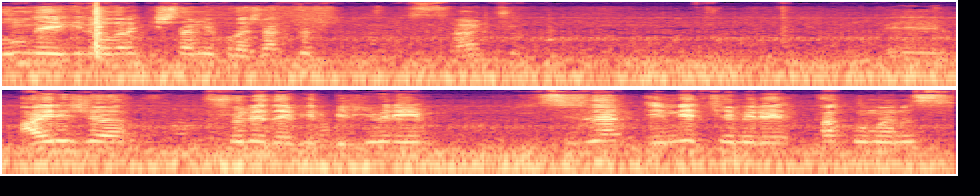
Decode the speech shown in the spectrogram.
Bununla ilgili olarak işlem yapılacaktır. Selçuk. Ayrıca şöyle de bir bilgi vereyim. Sizler emniyet kemeri takmamanız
